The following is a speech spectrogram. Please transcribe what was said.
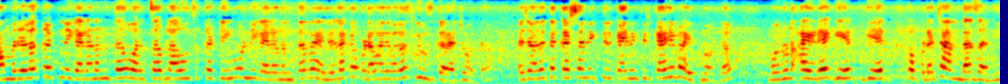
आंबरेला कट निघाल्यानंतर वरचा ब्लाऊज कटिंग होऊन निघाल्यानंतर राहिलेल्या कपड्यामध्ये मला स्लीव्ज करायच्या होत्या. त्याच्यामध्ये त्या कशा निघतील काय निघतील काही माहीत नव्हतं. म्हणून आयडिया घेत घेत कपड्याच्या अंदाजाने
